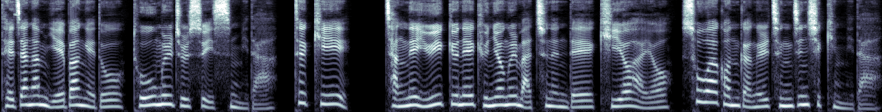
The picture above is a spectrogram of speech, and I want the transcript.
대장암 예방에도 도움을 줄 수 있습니다. 특히 장내 유익균의 균형을 맞추는 데 기여하여 소화 건강을 증진시킵니다.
